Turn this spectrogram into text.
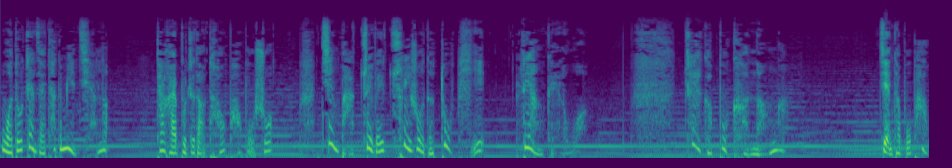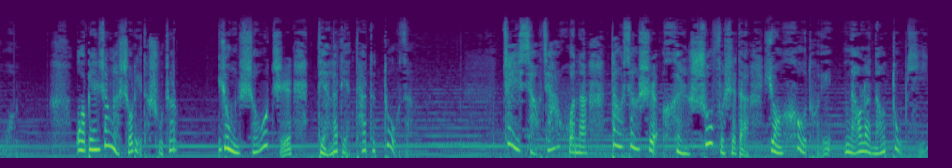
我都站在他的面前了，他还不知道逃跑不说，竟把最为脆弱的肚皮亮给了我。这个不可能啊！见他不怕我，我便扔了手里的树枝，用手指点了点他的肚子。这小家伙呢，倒像是很舒服似的，用后腿挠了挠肚皮。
